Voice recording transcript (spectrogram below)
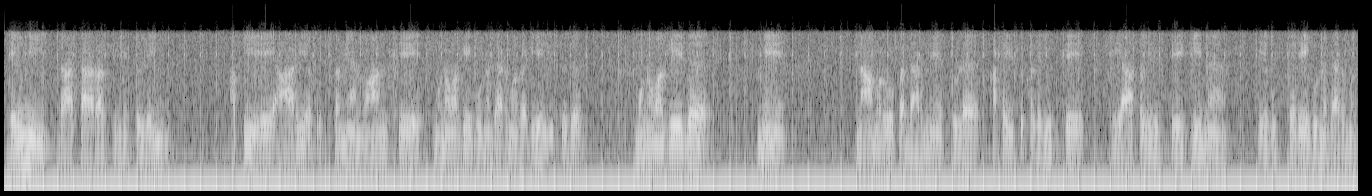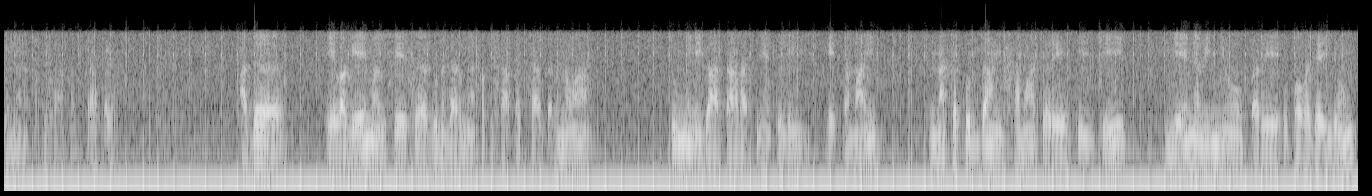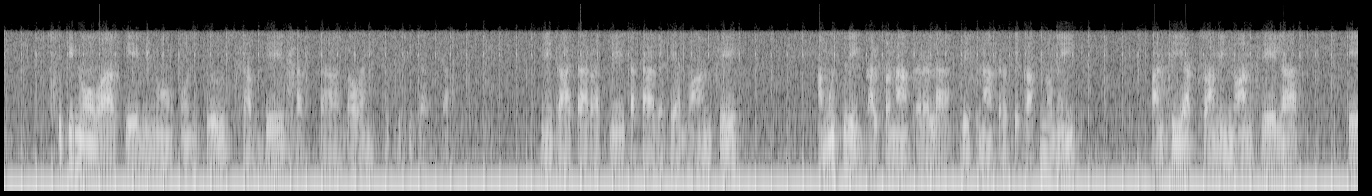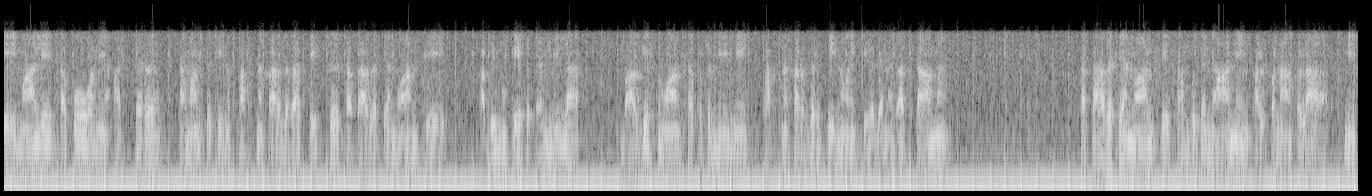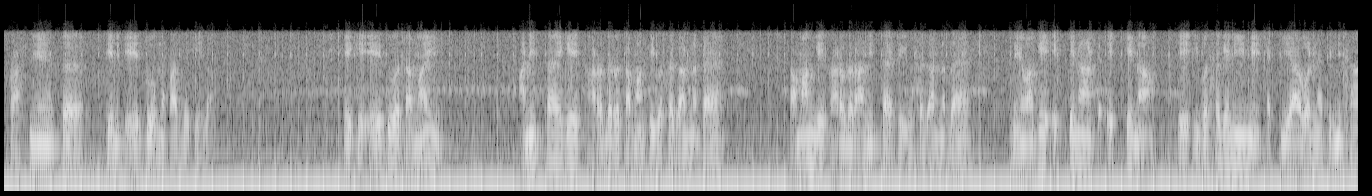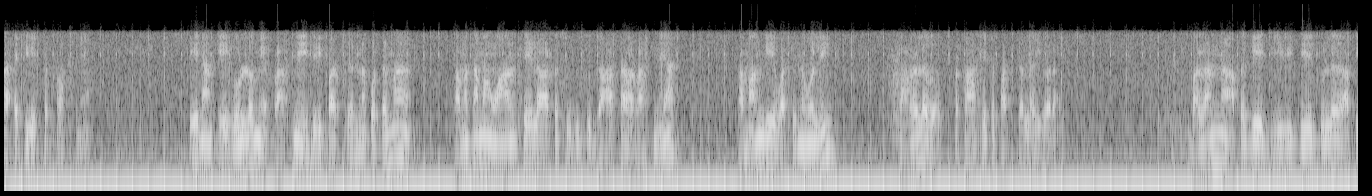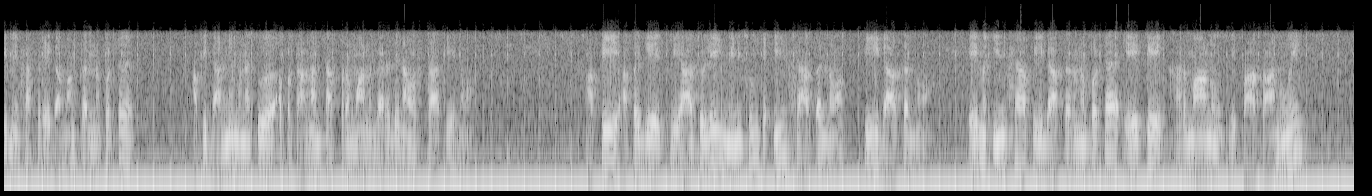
දෙවෙනි ගාථා රත්නය තුළින් අපි ඒ ආර්ය උත්තමයන් වහන්සේ මොන වගේ ගුණධර්ම වැඩි යුතුද මොන වගේද මේ නාම රූප ධර්මයේ තුල කටයුතු කළ යුත්තේ ක්‍රියා කළ යුත්තේ කියන ඒ උත්තරී ගුණධර්ම ගැන අපි සාකච්ඡා කළා. අද ඒ වගේම විශේෂ ගුණධර්මයක් අපි සාකච්ඡා කරනවා තුන්වෙනි ගාථා රත්නය තුලින් ඒ තමයි නචකුද්දං සමාචරේ කිංචි යේන විඤ්ඤෝ පරේ උපවදෙය්‍යං සුඛිනෝවා කේමිනෝ ඔන්තු සබ්බේ සත්තා භවන්තු සුඛිතස්සා මේ ගාථා රත්නේ තථාගතයන් වහන්සේ අමුතුවෙන් කල්පනා කරලා දේශනා කරපු එකක් නොමේ 500ක් ස්වාමින් වහන්සේලා ඒ හිමාලයේ තපෝවනයේ අතර Tamanta තියෙන ප්‍රශ්න කරදරات එක්ක තථාගතයන් වහන්සේ අභිමුඛයට පැමිණිලා භාග්‍යතුන් වහන්සේ අපට මේ මේ ප්‍රශ්න කරදර තියෙනවා කියලා දැනගත්තාම තථාගතයන් වහන්සේ සම්බුද්ධ ඥාණයෙන් කල්පනා කළා මේ ප්‍රශ්නයට තියෙන හේතුව මොකද්ද කියලා. ඒකේ හේතුව තමයි අනිත් අයගේ කරදර Taman ඉවස ගන්න බෑ. Tamanගේ කරදර අනිත් අයට ඉවස ගන්න බෑ. මේ වගේ එක්කෙනාට එක්කෙනා ඒ ඉවස ගැනීමේ හැකියාව නැති නිසා ඇතිවෙච්ච ප්‍රශ්නයක්. එහෙනම් ඒගොල්ලෝ මේ ප්‍රශ්නේ ඉදිරිපත් කරනකොටම තම තමන් වහන්සේලාට සුදුසු ධාතා රත්නයක් තමන්ගේ වචන වලින් සරලව ප්‍රකාශයටපත් කරලා ඉවරයි. බලන්න අපගේ ජීවිතය තුළ අපි මේ සසරේ ගමන් කරනකොට අපි දන්නේම නැතුව අපට අනන්ත අප්‍රමාණ වැරදෙන අවස්ථා තියෙනවා. අපි අපගේ ක්‍රියා තුළින් මිනිසුන්ට ඉන්සා කරනවා, පීඩා කරනවා. එහෙම ඉන්සා පීඩා කරනකොට ඒකේ කර්මානු විපාක අනුවෙන්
